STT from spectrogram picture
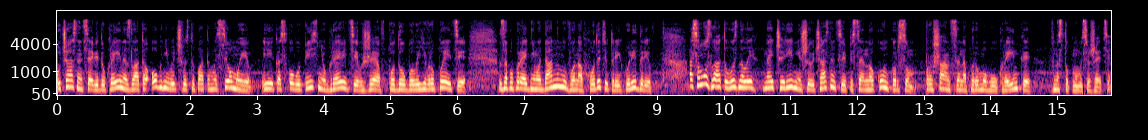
Учасниця від України Злата Огнівич виступатиме сьомою. Її казкову пісню Гревіті вже вподобали європейці. За попередніми даними, вона входить у трійку лідерів. А саму Злату визнали найчарівнішою учасницею пісенного конкурсу. Про шанси на перемогу українки в наступному сюжеті.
